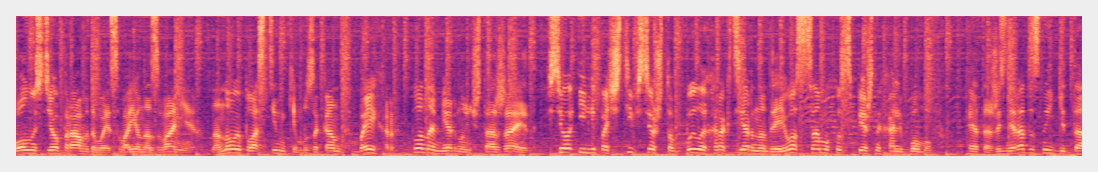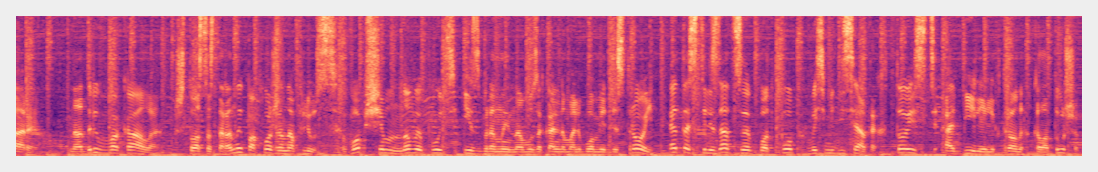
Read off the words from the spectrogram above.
Полностью оправдывая свое название, на новой пластинке музыкант Бейхер планомерно уничтожает все или почти все, что было характерно для его самых успешных альбомов. Это жизнерадостные гитары, надрыв вокала, что со стороны похоже на флюс. В общем, новый путь, избранный на музыкальном альбоме Destroy, это стилизация под поп 80-х, то есть обилие электронных колотушек,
